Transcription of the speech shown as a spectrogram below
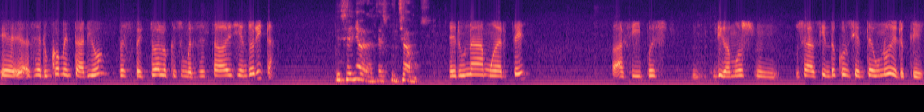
eh, hacer un comentario respecto a lo que su merced estaba diciendo ahorita. Sí, señora, te escuchamos. Era una muerte, así pues, digamos, mm, o sea, siendo consciente uno de lo que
